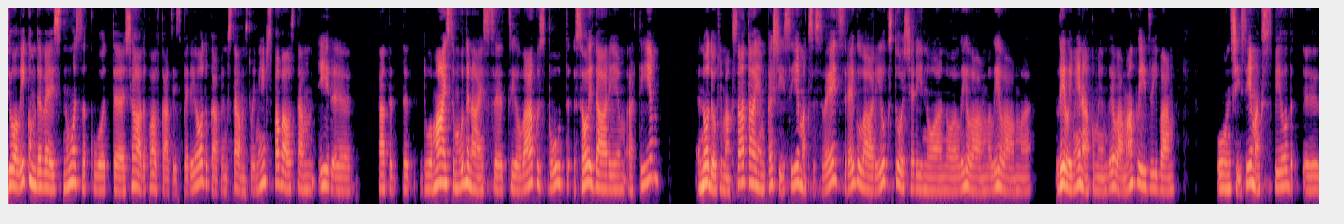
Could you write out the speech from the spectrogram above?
jo likumdevējs nosakot eh, šādu kvalifikācijas periodu, kā pirms tam slimības pabalstam, ir eh, tātad domājis un mudinājis cilvēkus būt solidāriem ar tiem nodokļu maksātājiem, ka šīs iemaksas veids regulāri ilgstoši arī no, no lielām, lielām, lieliem ienākumiem, lielām atlīdzībām un šīs iemaksas pilda e,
